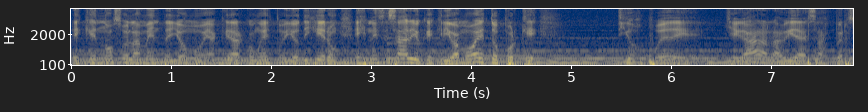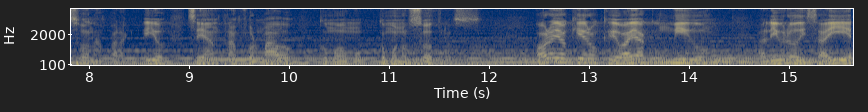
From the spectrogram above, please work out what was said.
Es que no solamente yo me voy a quedar con esto. Ellos dijeron, es necesario que escribamos esto porque Dios puede llegar a la vida de esas personas para que ellos sean transformados como, como nosotros. Ahora yo quiero que vaya conmigo al libro de Isaías,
